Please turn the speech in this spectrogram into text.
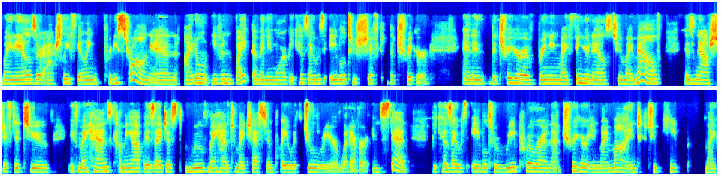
my nails are actually feeling pretty strong and I don't even bite them anymore because I was able to shift the trigger. And in the trigger of bringing my fingernails to my mouth has now shifted to if my hand's coming up, is I just move my hand to my chest and play with jewelry or whatever instead, because I was able to reprogram that trigger in my mind to keep my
